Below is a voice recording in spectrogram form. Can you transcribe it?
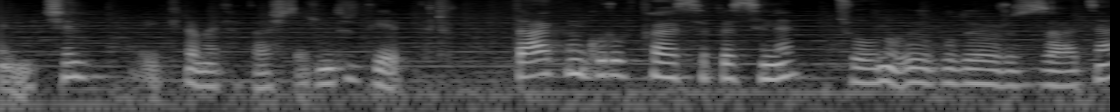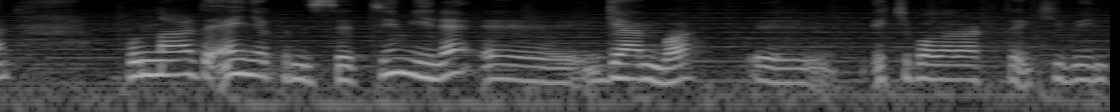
benim için kilometre taşlarımdır diyebilirim. Daikin grup felsefesinin çoğunu uyguluyoruz zaten. Bunlar da en yakın hissettiğim yine e, Gemba. E, ekip olarak da 2000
